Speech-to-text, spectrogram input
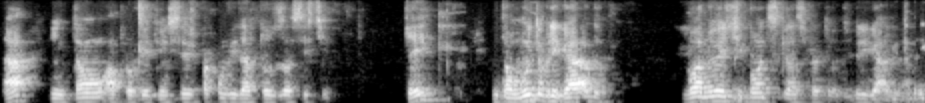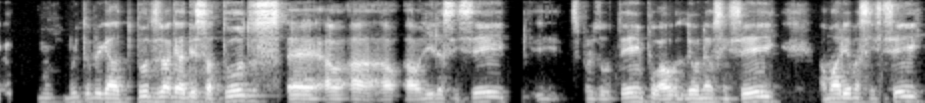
tá? Então, aproveito o ensejo para convidar todos a assistir. Ok? Então, muito obrigado. Boa noite e bom descanso para todos. Obrigado. Muito obrigado. Muito obrigado a todos. Eu agradeço a todos, é, ao, ao, Lira Sensei, que disponibilizou o tempo, ao Leonel Sensei, ao Mariama Sensei.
